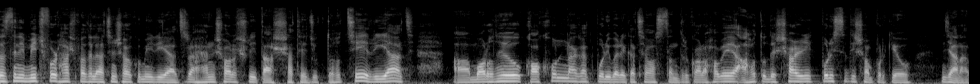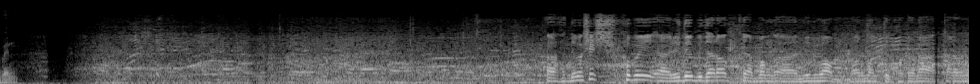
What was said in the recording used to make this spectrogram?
রাজধানী মিটফোর্ড হাসপাতালে আছেন সহকর্মী রিয়াজ রাহান সরাসরি তার সাথে যুক্ত হচ্ছে রিয়াজ। মরদেহ কখন নাগাদ পরিবারের কাছে হস্তান্তর করা হবে? আহতদের শারীরিক পরিস্থিতি সম্পর্কেও জানাবেন। দেবাশিস, খুবই হৃদয় বিদারক এবং নির্মম মর্মান্তিক ঘটনা। কারণ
